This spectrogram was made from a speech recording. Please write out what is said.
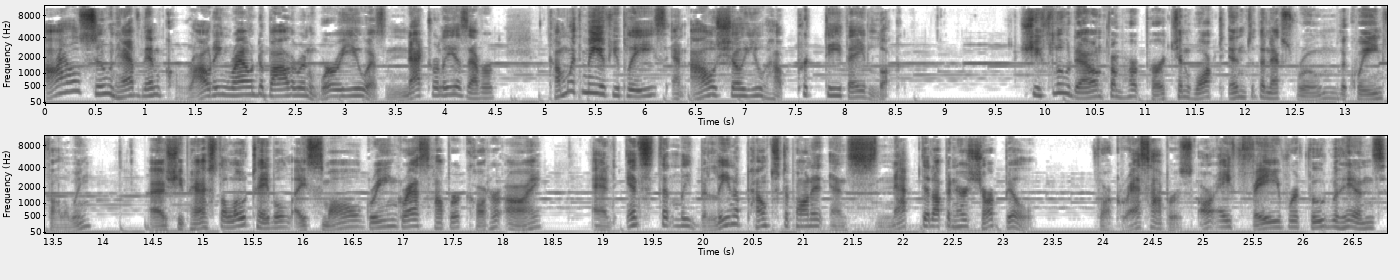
I'll soon have them crowding round to bother and worry you as naturally as ever. Come with me, if you please, and I'll show you how pretty they look." She flew down from her perch and walked into the next room, the Queen following. As she passed a low table a small green grasshopper caught her eye, and instantly Billina pounced upon it and snapped it up in her sharp bill. For grasshoppers are a favorite food with hens,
